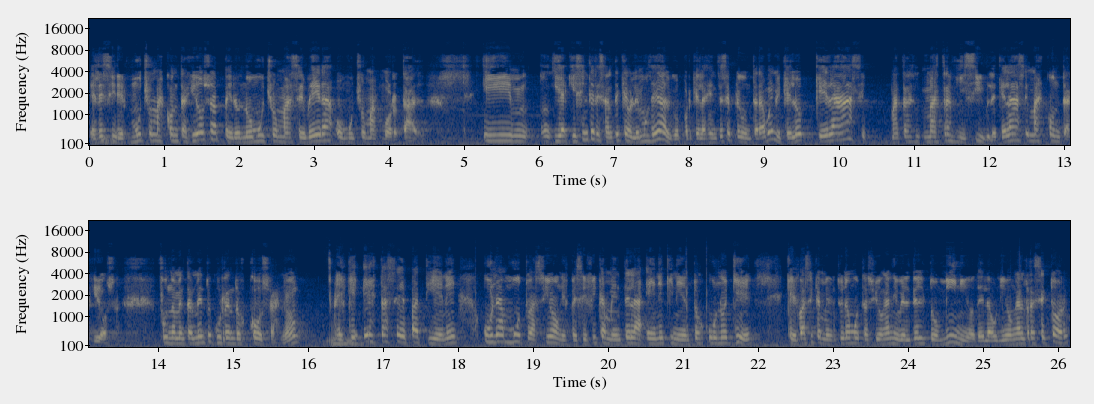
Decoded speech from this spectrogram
Es decir, es mucho más contagiosa, pero no mucho más severa o mucho más mortal. Y, aquí es interesante que hablemos de algo, porque la gente se preguntará, bueno, ¿y qué, lo, qué la hace más, más transmisible? ¿Qué la hace más contagiosa? Fundamentalmente ocurren dos cosas, ¿no? Es que esta cepa tiene una mutación, específicamente la N501Y, que es básicamente una mutación a nivel del dominio de la unión al receptor,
